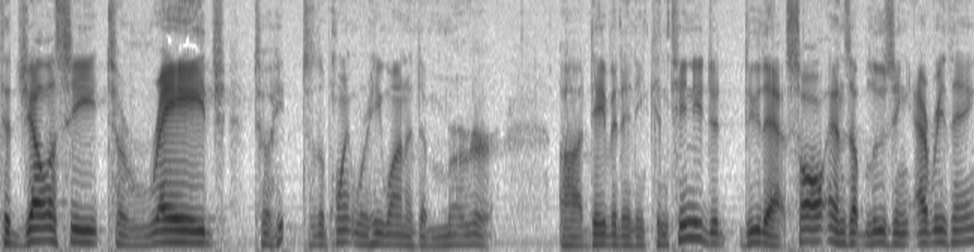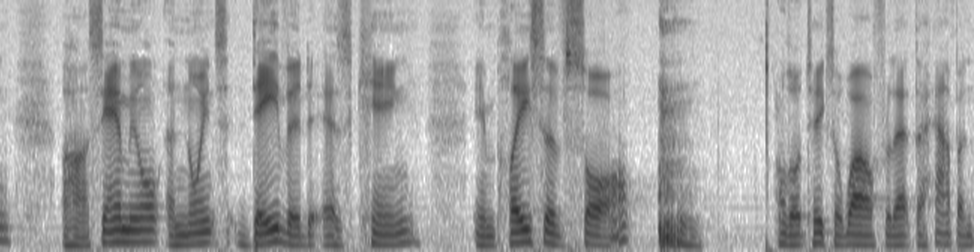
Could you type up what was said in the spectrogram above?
to jealousy to rage to, to the point where he wanted to murder uh, David, and he continued to do that. Saul ends up losing everything. Uh, Samuel anoints David as king in place of Saul, although it takes a while for that to happen.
